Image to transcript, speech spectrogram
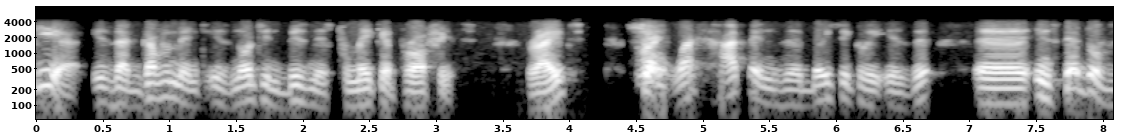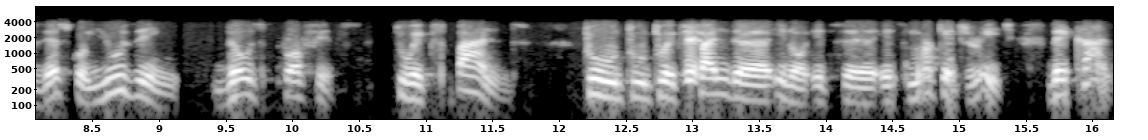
here is that government is not in business to make a profit, right? So right. what happens uh, basically is that uh, instead of ZESCO using those profits to expand to to to expand uh, you know its uh, its market reach. They can't.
